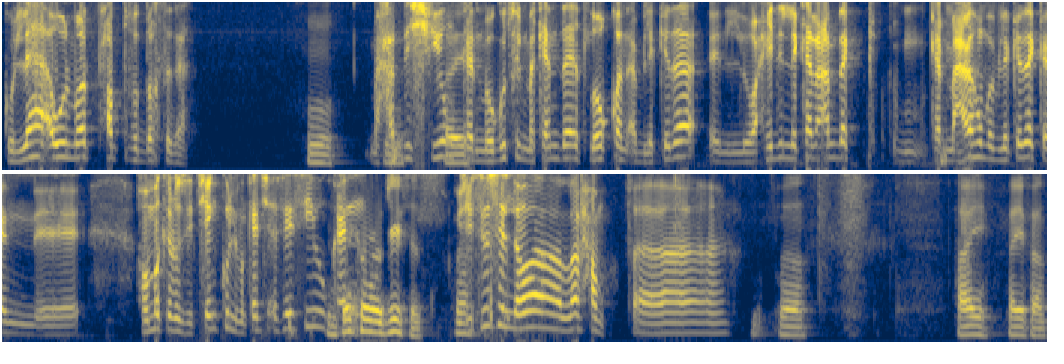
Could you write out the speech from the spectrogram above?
كلها أول مرة تتحط في الضغط ده مم. محدش فيهم أيوة. كان موجود في المكان ده اطلاقا قبل كده. الوحيد اللي كان عندك كان معاهم قبل كده كان آه، هم كانوا زيتشينكو اللي ما كانش أساسي وكان وجيسوس. آه. وجيسوس اللي هو الله يرحمه. ف آه. هاي هاي فاهم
